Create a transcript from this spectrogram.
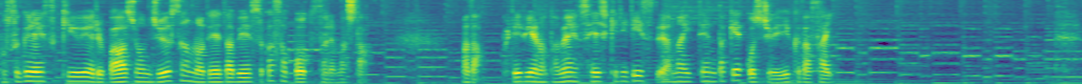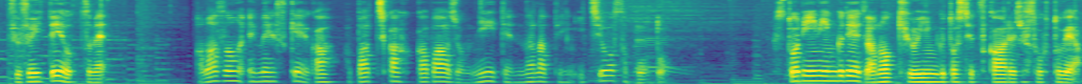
PostgreSQL バージョン13のデータベースがサポートされました。まだプレビューのため正式リリースではない点だけご注意ください。続いて4つ目。Amazon MSK が Apache Kafka バージョン2.7.1をサポート。ストリーミングデータのキューイングとして使われるソフトウェア、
